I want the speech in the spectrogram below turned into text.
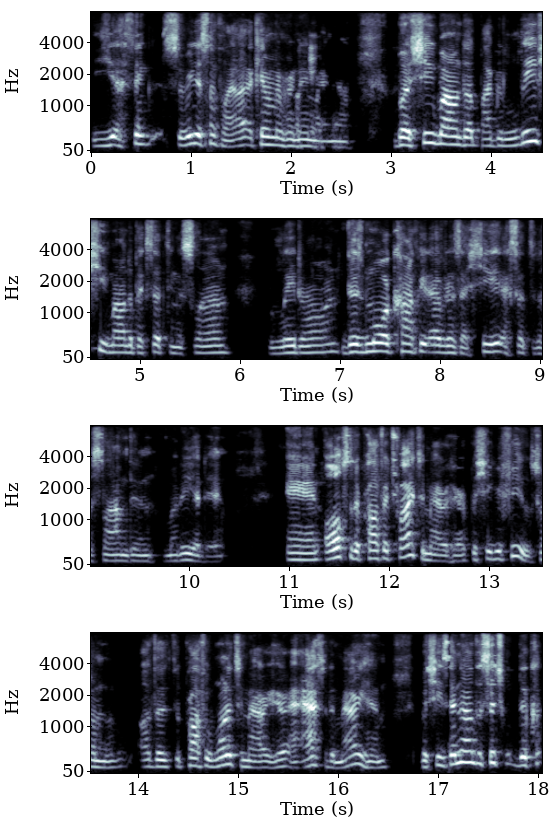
Yeah, I think Saria something like I can't remember her name right now, but she wound up. I believe she wound up accepting Islam later on. There's more concrete evidence that she accepted Islam than Maria did, And also the prophet tried to marry her, but she refused. From other, the prophet wanted to marry her and asked her to marry him, but she said, no, the, situ- the,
